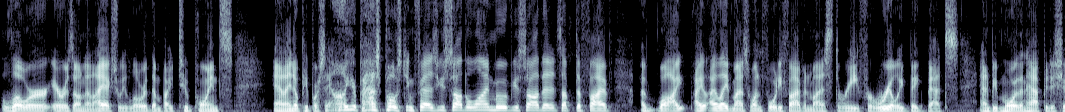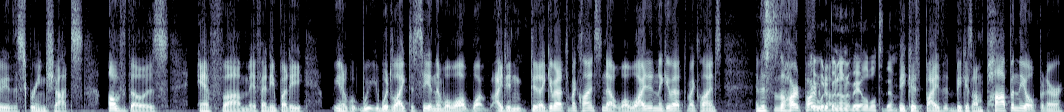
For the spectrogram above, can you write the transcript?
lower Arizona. And I actually lowered them by two points. And I know people are saying, "Oh, you're past posting, Fez. You saw the line move. You saw that it's up to five. Uh, well, I, I, I, laid minus 145 and minus three for really big bets, and I'd be more than happy to show you the screenshots of those if um, if anybody you know w- would like to see. And then, well, what, what, I didn't did I give it out to my clients? No. Well, why didn't I give it out to my clients? And this is the hard part. It would have been unavailable to them because by the, because I'm popping the opener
